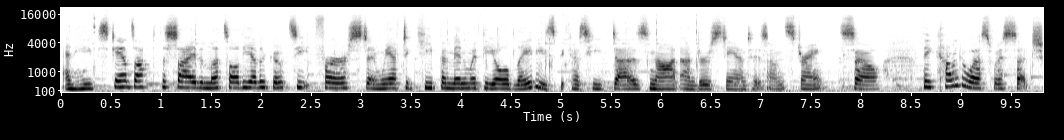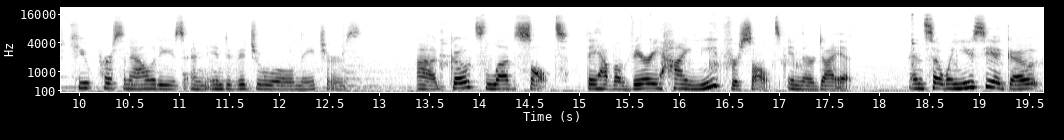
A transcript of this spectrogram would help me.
And he stands off to the side and lets all the other goats eat first. And we have to keep him in with the old ladies because he does not understand his own strength. So they come to us with such cute personalities and individual natures. Uh, goats love salt. They have a very high need for salt in their diet. And so when you see a goat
